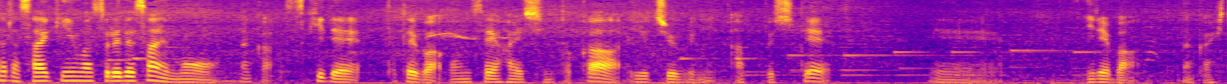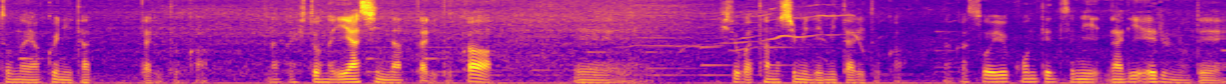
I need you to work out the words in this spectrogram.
ただ最近はそれでさえもなんか好きで例えば音声配信とか YouTube にアップして、えー、いればなんか人の役に立ったりとかなんか人の癒しになったりとか、えー、人が楽しみで見たりとかなんかそういうコンテンツになり得るので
